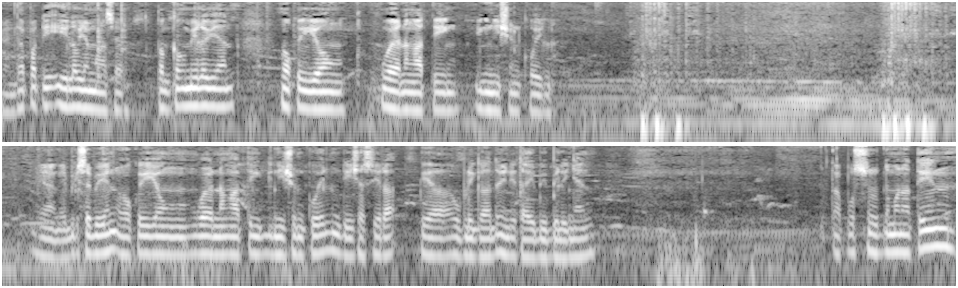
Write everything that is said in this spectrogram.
yan. Dapat iilaw yan mga sir. Pagka umilaw yan okay yung wire ng ating ignition coil. Yan. Ibig sabihin okay yung wire ng ating ignition coil. Hindi siya sira kaya obligado hindi tayo bibili niyan. Tapos sunod naman natin.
